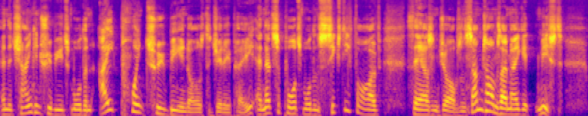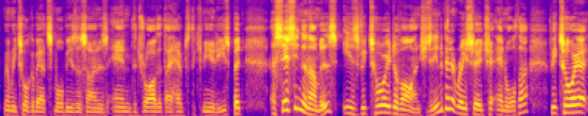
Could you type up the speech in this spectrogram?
and the chain contributes more than $8.2 billion to GDP, and that supports more than 65,000 jobs. And sometimes they may get missed when we talk about small business owners and the drive that they have to the communities. But assessing the numbers is Victoria Devine. She's an independent researcher and author. Victoria,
